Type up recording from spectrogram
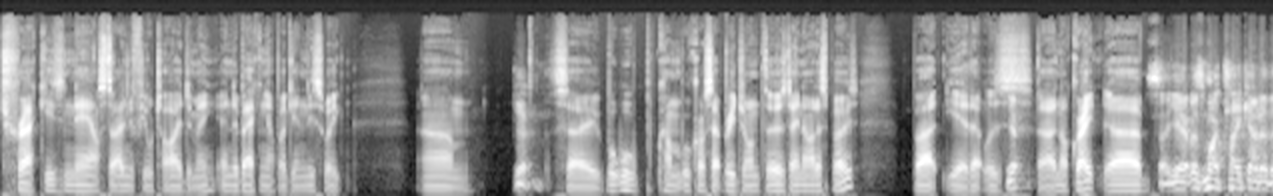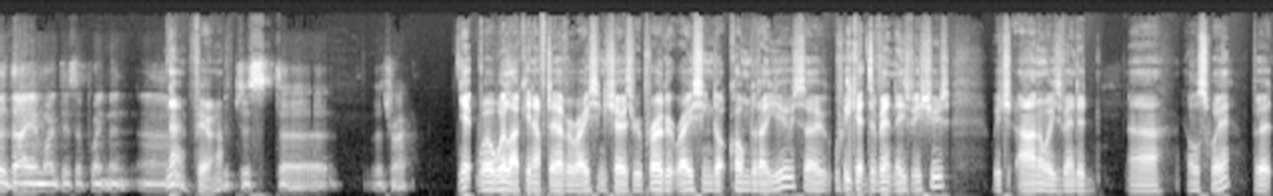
track is now starting to feel tired to me, and they're backing up again this week. Um, Yeah. So, but we'll come. We'll cross that bridge on Thursday night, I suppose. But yeah, that was uh, not great. Uh, So yeah, it was my take out of the day and my disappointment. Um, no, fair enough. just uh, the track. Yeah, well, we're lucky enough to have a racing show through progretracing.com.au, so we get to vent these issues, which aren't always vented uh, elsewhere. But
